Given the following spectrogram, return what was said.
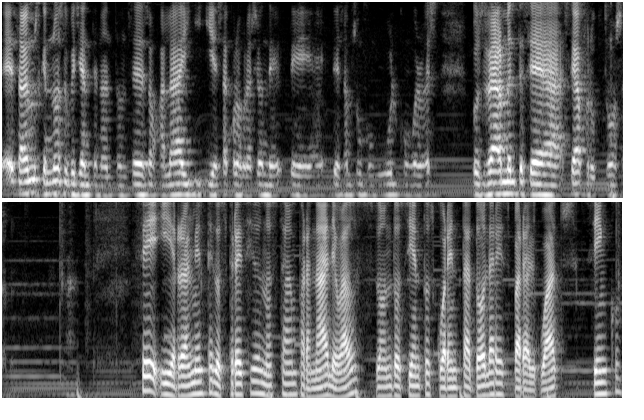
eh, sabemos que no es suficiente, ¿no? Entonces, ojalá y, esa colaboración de, Samsung con Google, con Wear pues realmente sea, sea fructuosa, Sí, y realmente los precios no están para nada elevados. Son 240 dólares para el Watch 5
